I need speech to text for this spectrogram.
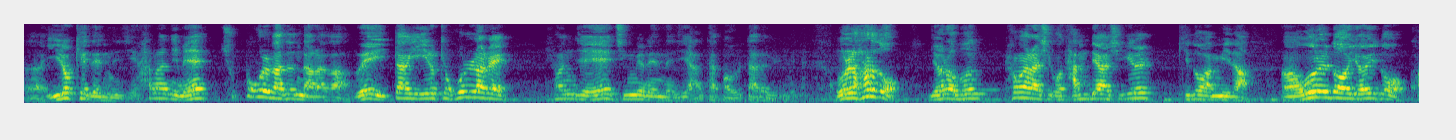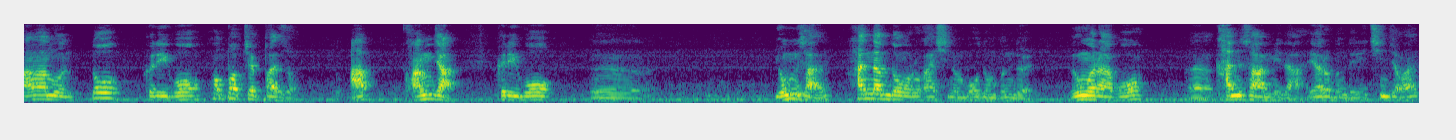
어, 이렇게 됐는지 하나님의 축복을 받은 나라가 왜 이 땅이 이렇게 혼란에 현재에 직면했는지 안타까울 따름입니다. 오늘 하루도 여러분 평안하시고 담대하시기를 기도합니다. 어, 오늘도 여의도 광화문 또 그리고 헌법재판소 앞 광장 그리고 어, 용산 한남동으로 가시는 모든 분들 응원하고 어, 감사합니다. 여러분들이 진정한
